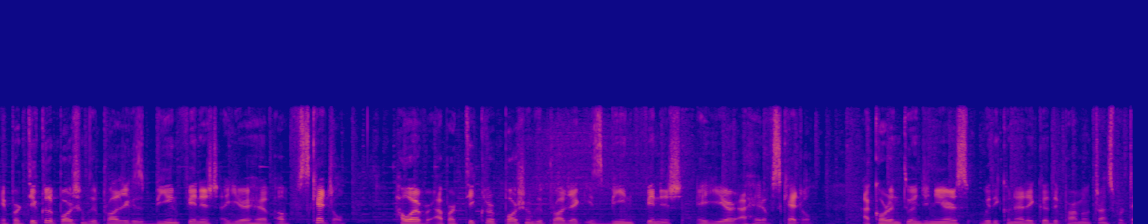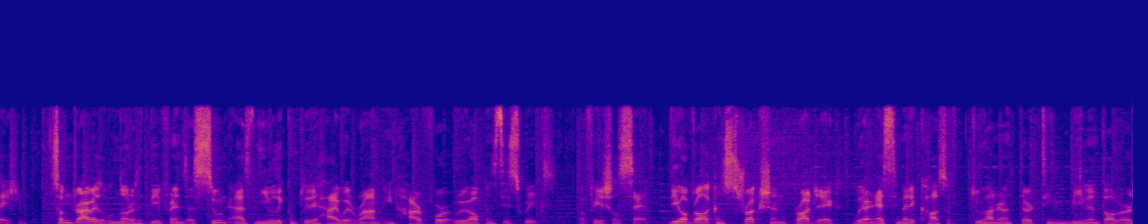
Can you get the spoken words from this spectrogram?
a particular portion of the project is being finished a year ahead of schedule. However, a particular portion of the project is being finished a year ahead of schedule according to engineers with the Connecticut Department of Transportation. Some drivers will notice a difference as soon as newly completed highway ramp in Hartford reopens this week, officials said. The overall construction project, with an estimated cost of $213 million,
